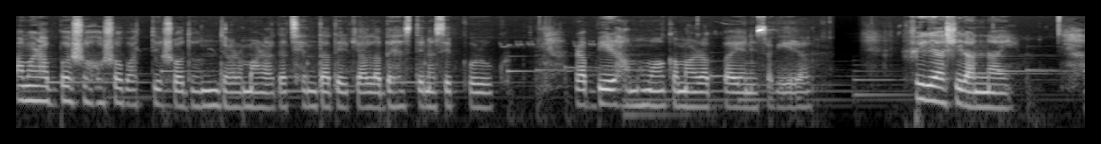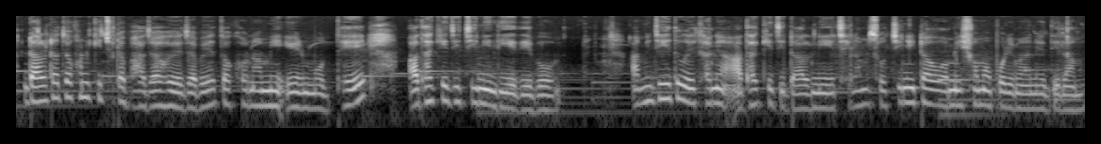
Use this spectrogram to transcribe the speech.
আমার আব্বা সহ সব আত্মীয় স্বজন যারা মারা গেছেন, তাদেরকে আল্লাহ বেহেস্তে নাসিব করুক। রাব্বির হামহুমা কামার রাব্বায়ানি সাগিরা। ফিরে আসি রান্নায়। ডালটা যখন কিছুটা ভাজা হয়ে যাবে, তখন আমি এর মধ্যে আধা কেজি চিনি দিয়ে দেব। আমি যেহেতু এখানে আধা কেজি ডাল নিয়েছিলাম, সো চিনিটাও আমি সম পরিমাণে দিলাম।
